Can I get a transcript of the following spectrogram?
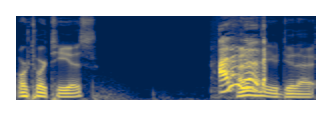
or tortillas? I don't I know. don't know how you do that.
